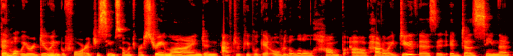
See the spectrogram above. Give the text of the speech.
than what we were doing before. It just seems so much more streamlined. And after people get over the little hump of how do I do this, it, it does seem that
